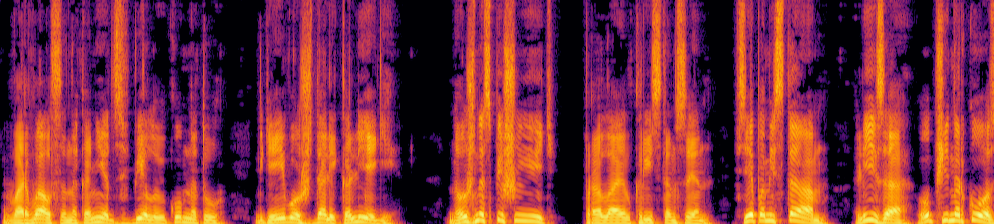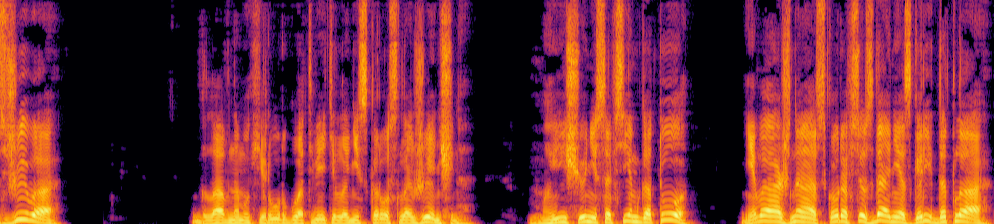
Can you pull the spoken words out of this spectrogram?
Ворвался, наконец, в белую комнату, где его ждали коллеги. «Нужно спешить!» — пролаял Кристенсен. «Все по местам! Лиза, общий наркоз, живо!» Главному хирургу ответила низкорослая женщина. «Мы еще не совсем готовы. Неважно, скоро все здание сгорит дотла!»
